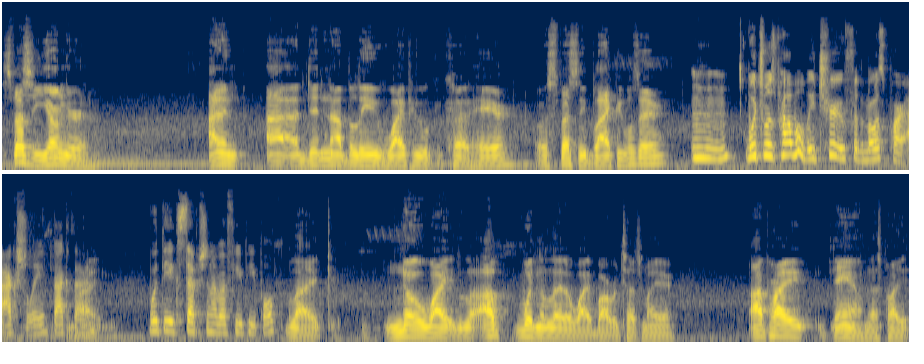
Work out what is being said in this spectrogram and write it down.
especially younger. I didn't. I did not believe white people could cut hair, or especially black people's hair. which was probably true for the most part actually back then Right. With the exception of a few people Like, no white. I wouldn't have let a white barber touch my hair. I probably. Damn, that's probably.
